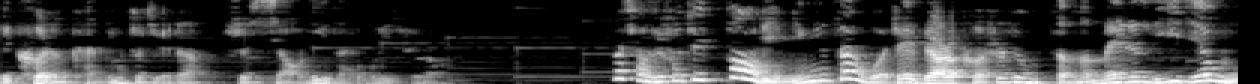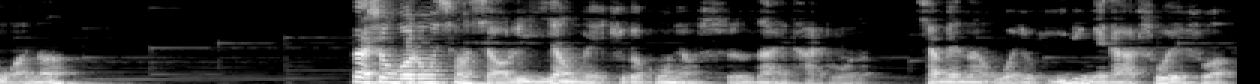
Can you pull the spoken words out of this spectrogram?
这客人肯定是觉得是小丽在无理取闹。那小丽说：“这道理明明在我这边，可是就怎么没人理解我呢？”在生活中，像小丽一样委屈的姑娘实在太多了。下面呢，我就一并给大家说一说，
